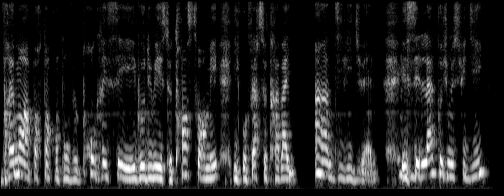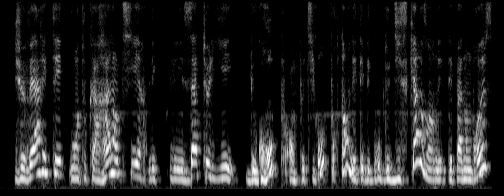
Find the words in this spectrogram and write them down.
vraiment important quand on veut progresser, évoluer, se transformer, il faut faire ce travail individuel. Et mhm. c'est là que je me suis dit, je vais arrêter ou en tout cas ralentir les, ateliers de groupe, en petits groupes. Pourtant, on était des groupes de 10-15, on n'était pas nombreuses.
